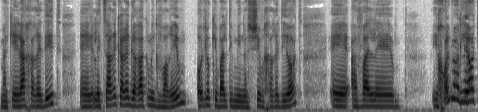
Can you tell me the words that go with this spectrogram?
מהקהילה החרדית, אה, לצערי כרגע רק מגברים, עוד לא קיבלתי מנשים חרדיות, אה, אבל יכול מאוד להיות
